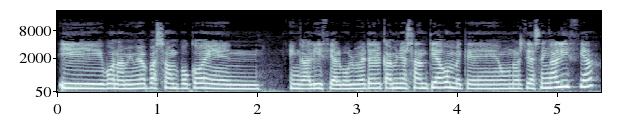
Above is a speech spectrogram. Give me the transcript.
Y bueno, a mí me ha pasado un poco en, en Galicia. Al volver del Camino de Santiago me quedé unos días en Galicia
